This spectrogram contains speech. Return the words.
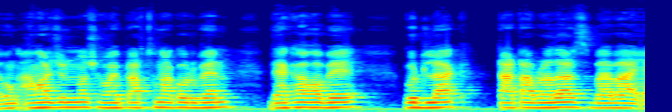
এবং আমার জন্য সবাই প্রার্থনা করবেন। দেখা হবে good luck ta-ta brothers bye bye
